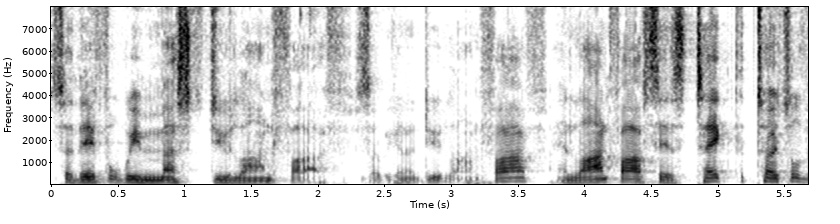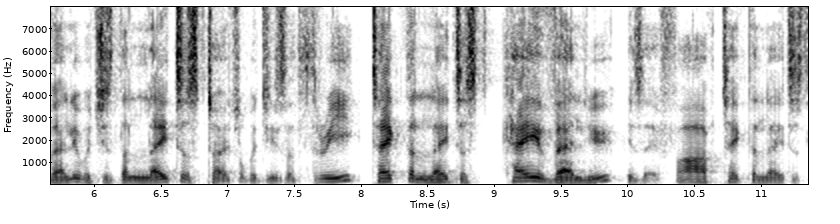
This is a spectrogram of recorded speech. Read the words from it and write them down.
So therefore we must do line 5. So we're going to do line 5. And line 5 says take the total value, which is the latest total, which is a 3. Take the latest k value, is a 5. Take the latest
